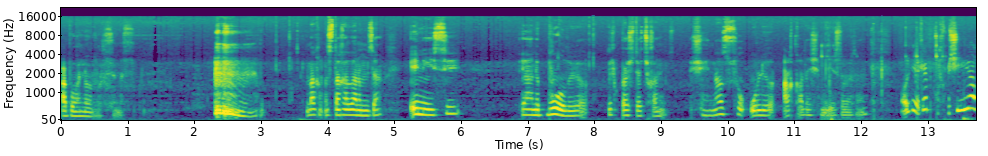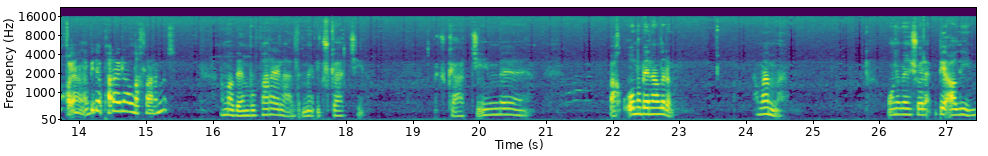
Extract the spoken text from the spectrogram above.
abone olursunuz. Bakın ıstakalarımıza en iyisi yani bu oluyor. İlk başta çıkan şey nasıl oluyor arkadaşım diye sorarsanız. Oluyor yapacak bir şey yok yani. Bir de parayla aldıklarımız. Ama ben bu parayla aldım. Ben üç kağıtçıyım. Üç kağıtçıyım ben. Bak onu ben alırım. Tamam mı? Onu ben şöyle bir alayım.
